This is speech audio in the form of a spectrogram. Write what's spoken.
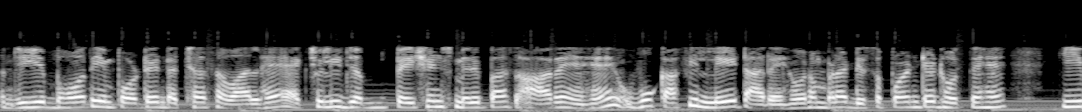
जी, ये बहुत ही इम्पोर्टेंट अच्छा सवाल है। एक्चुअली जब पेशेंट्स मेरे पास आ रहे हैं, वो काफ़ी लेट आ रहे हैं और हम बड़ा डिसअपॉइंटेड होते हैं कि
